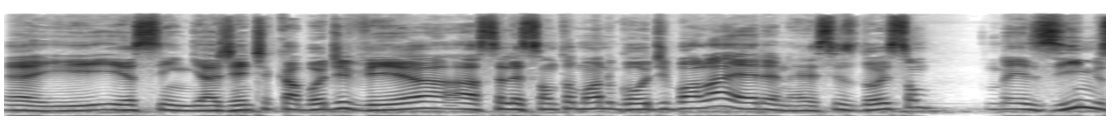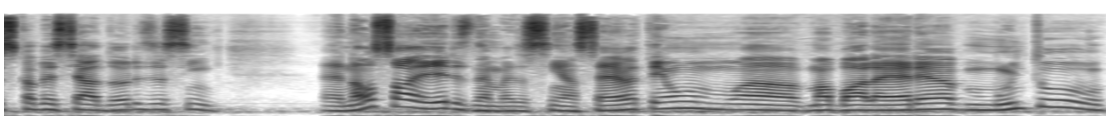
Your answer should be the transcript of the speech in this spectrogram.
É, e, e, assim, a gente acabou de ver a, a seleção tomando gol de bola aérea, né? Esses dois são exímios cabeceadores, assim. É, não só eles, né? Mas assim, a Sérvia tem uma, uma bola aérea muito,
